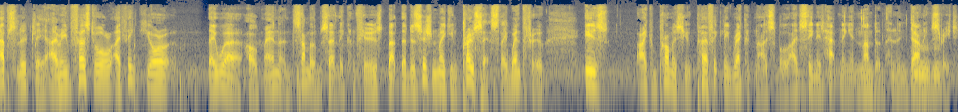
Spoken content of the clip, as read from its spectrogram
Absolutely. I mean, first of all, I think you're, they were old men, and some of them certainly confused, but the decision making process they went through is, I can promise you, perfectly recognizable. I've seen it happening in London and in Downing mm-hmm. Street.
